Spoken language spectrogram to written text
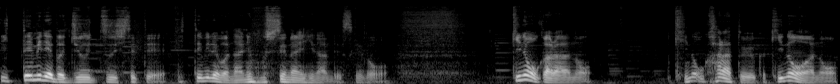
言ってみれば充実してて言ってみれば何もしてない日なんですけど昨日からあの昨日からというか昨日あの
